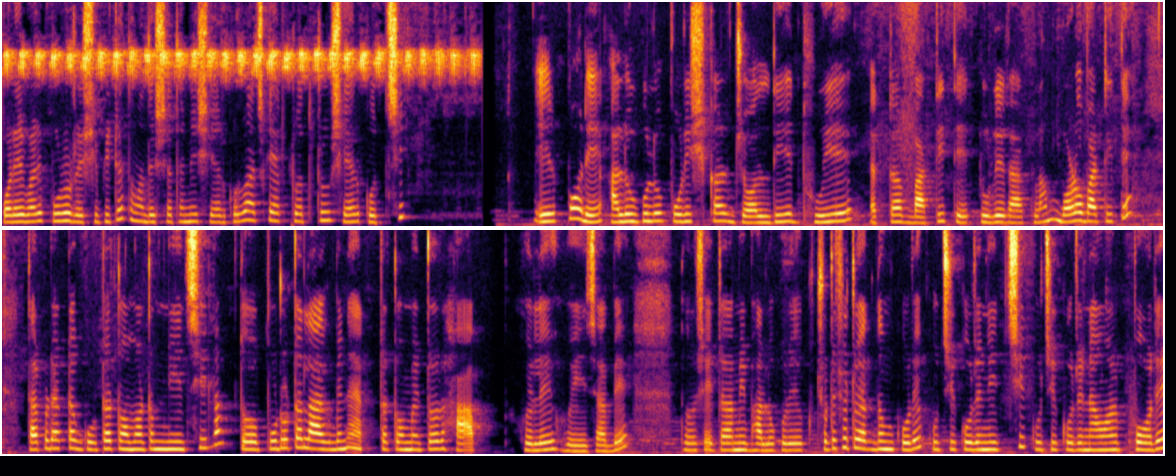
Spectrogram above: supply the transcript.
পরের বারে পুরো রেসিপিটা তোমাদের সাথে আমি শেয়ার করব। আজকে একটু একটু শেয়ার করছি। এরপরে আলুগুলো পরিষ্কার জল দিয়ে ধুয়ে একটা বাটিতে তুলে রাখলাম, বড় বাটিতে। তারপরে একটা গোটা টমেটো নিয়েছিলাম, তো পুরোটা লাগবে না, একটা টমেটোর হাফ হলে হয়ে যাবে। তো সেটা আমি ভালো করে ছোট ছোট একদম করে কুচি করে নিচ্ছি। কুচি করে নেওয়ার পরে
